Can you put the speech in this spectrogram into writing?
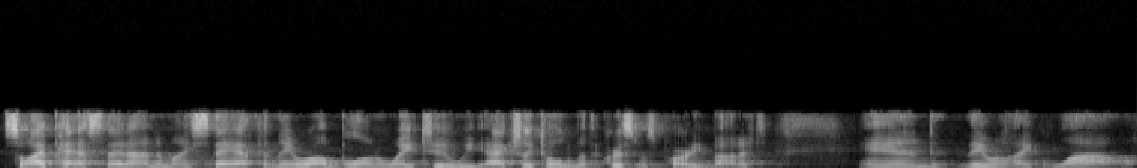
So I passed that on to my staff, and they were all blown away too. We actually told them at the Christmas party about it, and they were like, wow.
